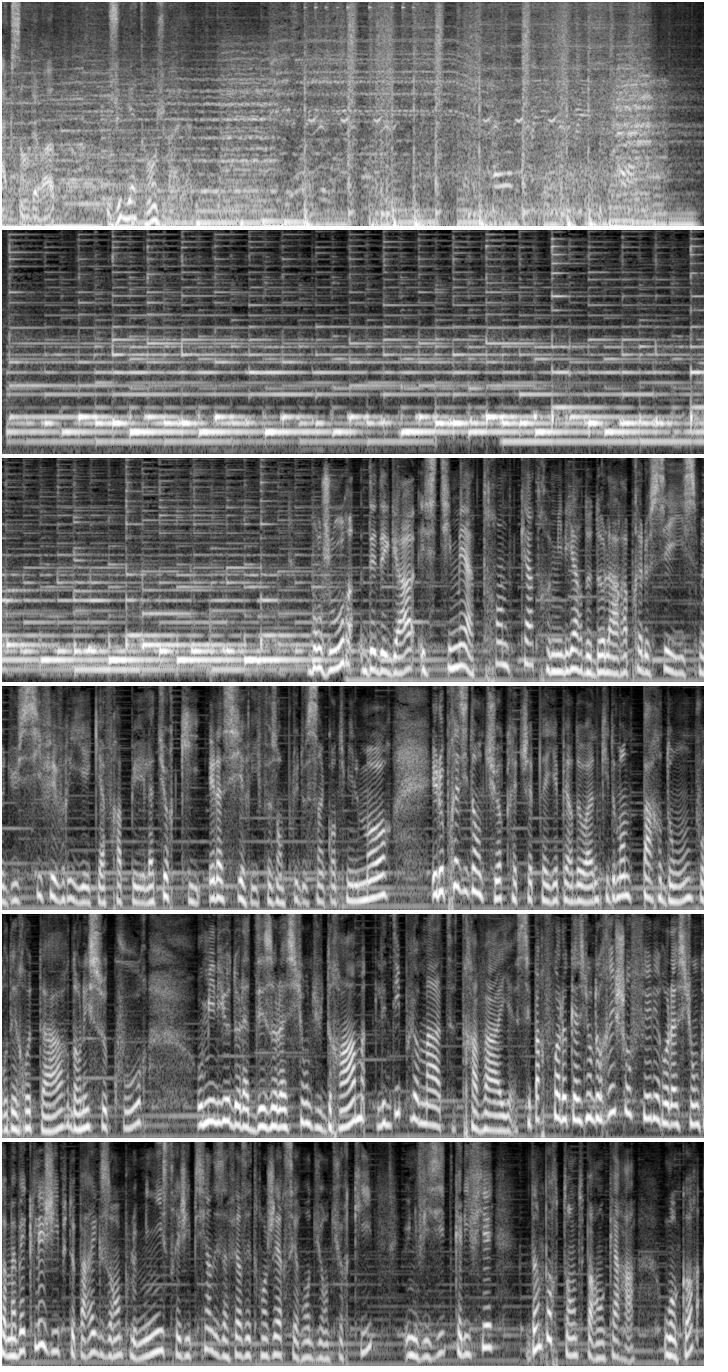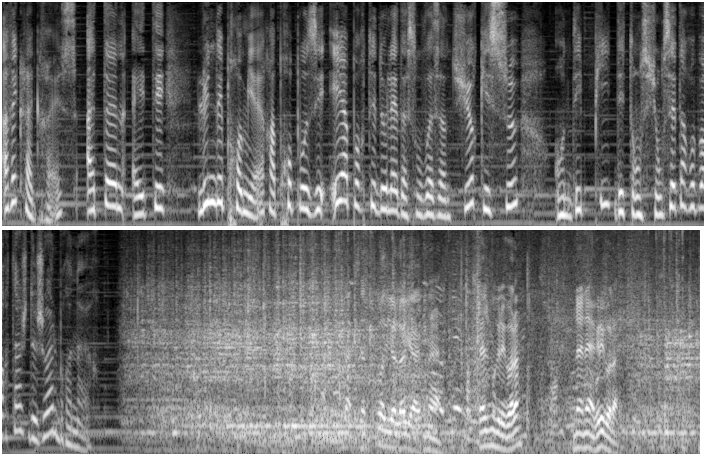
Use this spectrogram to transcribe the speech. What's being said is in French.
Accent d'Europe, Juliette Rangeval. Des dégâts estimés à 34 milliards de dollars après le séisme du 6 février qui a frappé la Turquie et la Syrie, faisant plus de 50 000 morts, et le président turc Recep Tayyip Erdogan qui demande pardon pour des retards dans les secours. Au milieu de la désolation du drame, les diplomates travaillent. C'est parfois l'occasion de réchauffer les relations, comme avec l'Égypte par exemple. Le ministre égyptien des Affaires étrangères s'est rendu en Turquie, une visite qualifiée d'importante par Ankara, ou encore avec la Grèce. Athènes a été l'une des premières à proposer et apporter de l'aide à son voisin turc, et ce, en dépit des tensions. C'est un reportage de Joël Brunner.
